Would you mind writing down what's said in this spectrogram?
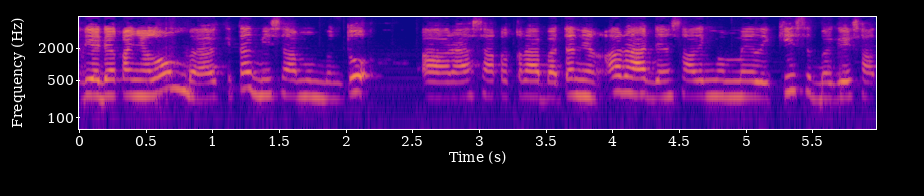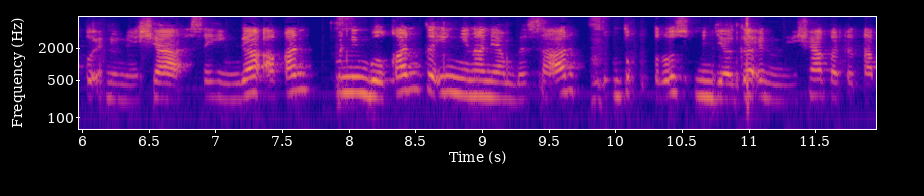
diadakannya lomba, kita bisa membentuk uh, rasa kekerabatan yang erat dan saling memiliki sebagai satu Indonesia, sehingga akan menimbulkan keinginan yang besar untuk terus menjaga Indonesia tetap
